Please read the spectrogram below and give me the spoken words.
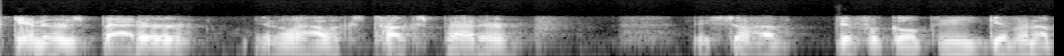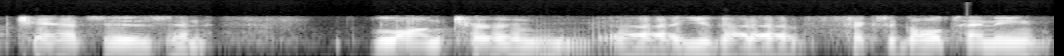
Skinner's better. You know, Alex Tuch's better. They still have difficulty giving up chances, and long term, uh, you got to fix a goaltending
